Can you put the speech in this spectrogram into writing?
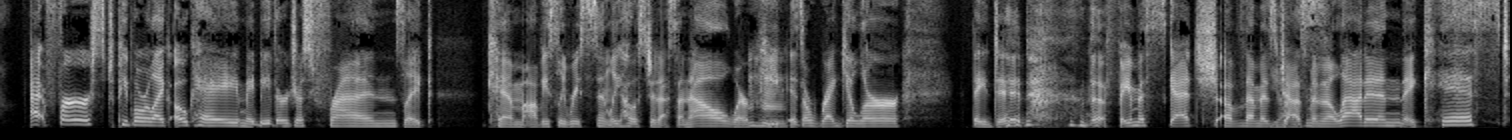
at first, people were like, okay, maybe they're just friends. Like, Kim obviously recently hosted SNL, where Mhm. Pete is a regular. They did the famous sketch of them as Yes. Jasmine and Aladdin. They kissed,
